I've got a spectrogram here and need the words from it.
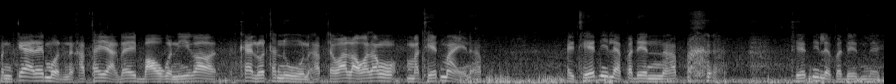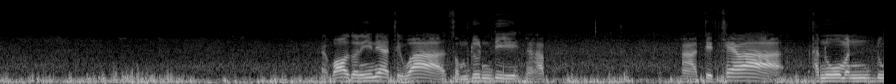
มันแก้ได้หมดนะครับ ถ้าอยากได้เบากว่านี้ก็ ค่ลดธนูนะครับ แต่ว่าเราก็ต้องมาเทสใหม่นะครับไอเทสนี่แหละประเด็นนะครับ เทสนี่แหละประเด็นเลยแต่ว่าวตัวนี้เนี่ยถือว่าสมดุลดีนะครับติดแค่ว่าธนูมันดู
